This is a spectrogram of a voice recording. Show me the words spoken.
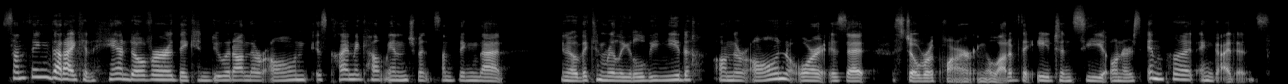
something that I can hand over? They can do it on their own. Is client account management something that you know they can really lead on their own or is it still requiring a lot of the agency owners input and guidance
